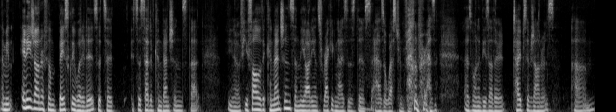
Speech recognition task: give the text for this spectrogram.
I mean, any genre film, basically what it is, it's a it's a set of conventions that, you know, if you follow the conventions, then the audience recognizes this Mm. as a Western film or as as one of these other types of genres. Um,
